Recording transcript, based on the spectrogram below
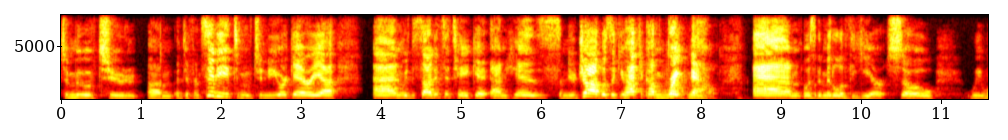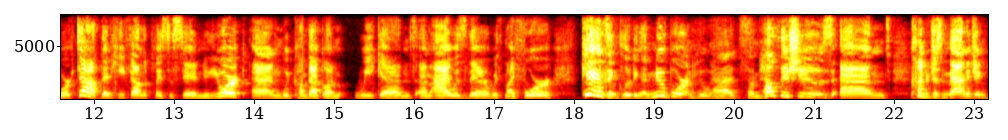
to move to um, a different city, to move to New York area and we decided to take it and his new job was like you have to come right now. And it was the middle of the year so we worked out that he found a place to stay in New York and would come back on weekends. And I was there with my four kids including a newborn who had some health issues and kind of just managing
